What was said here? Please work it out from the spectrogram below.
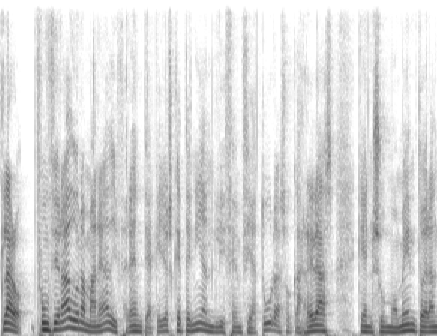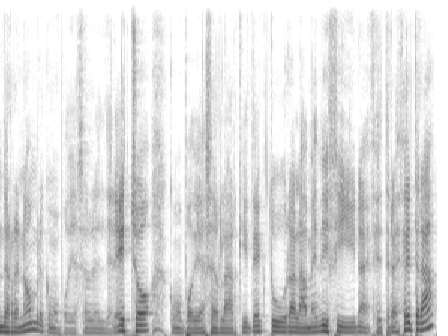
claro, funcionaba de una manera diferente. Aquellos que tenían licenciaturas o carreras que en su momento eran de renombre, como podía ser el derecho, como podía ser la arquitectura, la medicina, etcétera, etcétera,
